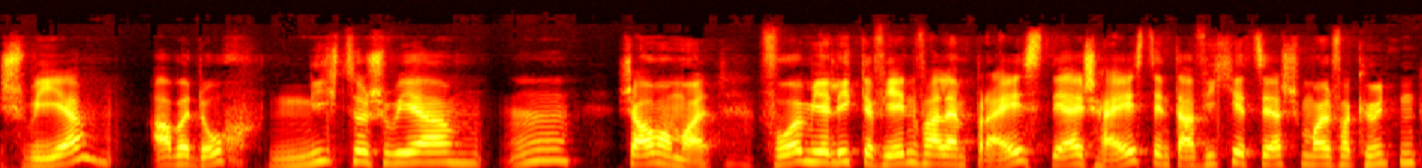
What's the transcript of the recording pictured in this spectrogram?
schwer, aber doch nicht so schwer. Hm, Schauen wir mal. Vor mir liegt auf jeden Fall ein Preis, der ist heiß, den darf ich jetzt erst mal verkünden.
